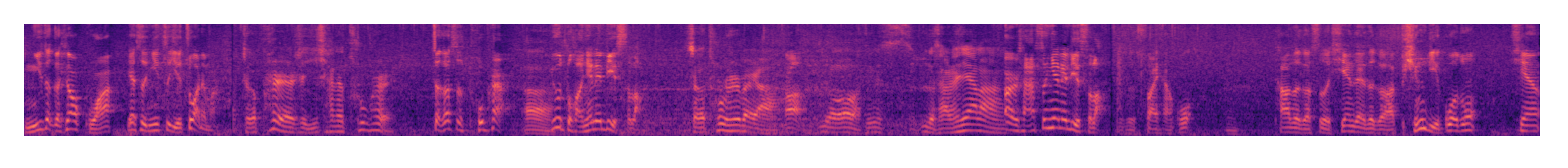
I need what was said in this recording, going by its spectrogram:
你这个小锅也是你自己做的吗？这个盆儿是以前的土盆儿，这个是土盆儿啊，有多少年的历史了？这个土盆儿啊，啊，有得二三十年了，二三十年的历史了。就是涮一下锅，嗯，它这个是先在这个平底锅中先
